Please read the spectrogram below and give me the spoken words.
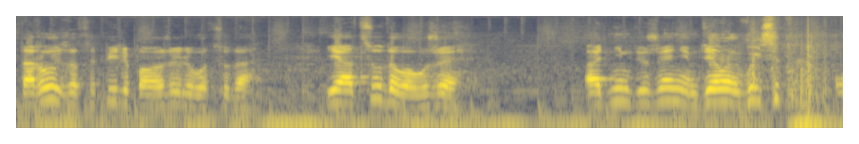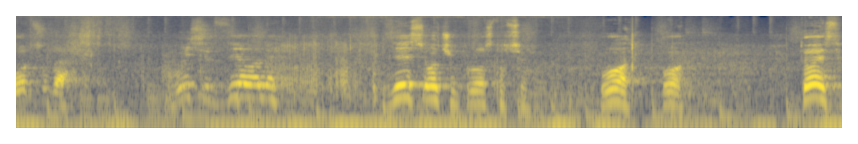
Вторую зацепили, положили вот сюда. И отсюда уже одним движением делаем высып вот сюда. Высып сделали. Здесь очень просто все. Вот, вот. То есть,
